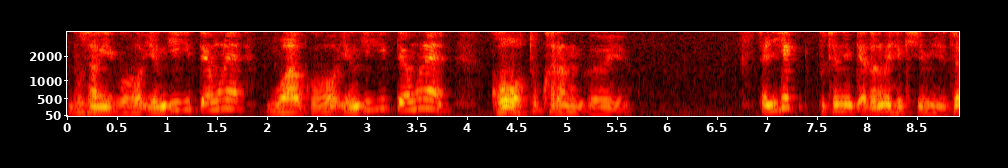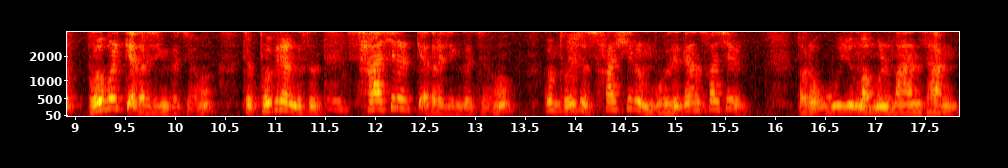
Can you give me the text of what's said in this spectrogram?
무상이고, 연기이기 때문에 무하고, 연기이기 때문에 고툭하라는 거예요. 자, 이게 부처님 깨달음의 핵심이에요. 즉, 법을 깨달으신 거죠. 즉, 법이라는 것은 사실을 깨달으신 거죠. 그럼 도대체 사실은 무엇에 대한 사실? 바로 우주 만물 만상,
